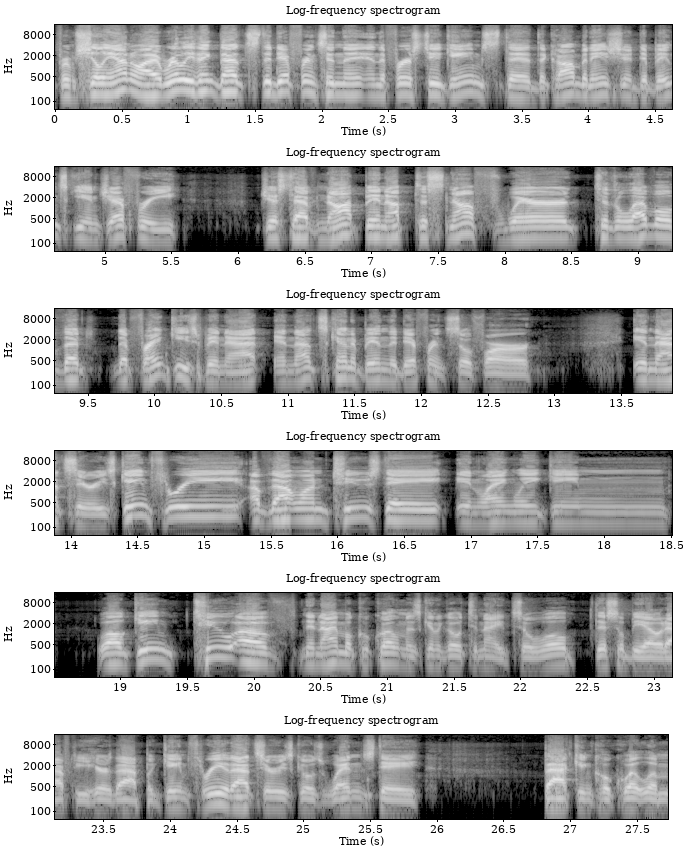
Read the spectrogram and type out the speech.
from Scigliano. I really think that's the difference in the in the first two games. The the combination of Dubinsky and Jeffrey just have not been up to snuff where to the level that that Frankie's been at, and that's kind of been the difference so far in that series. Game three of that one Tuesday in Langley. Game well, game two of Nanaimo Coquitlam is going to go tonight, so we'll this will be out after you hear that. But game three of that series goes Wednesday back in Coquitlam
